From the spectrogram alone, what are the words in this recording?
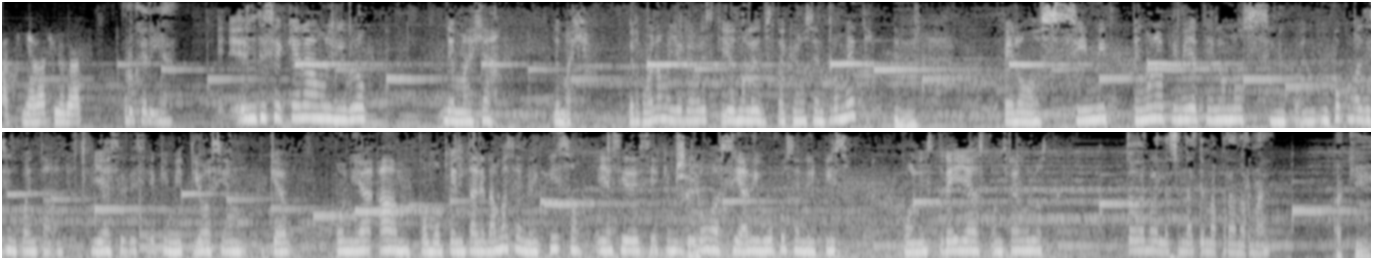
aquí en la ciudad. Brujería. Él decía que era un libro de magia, de magia. Pero como la mayoría de veces que ellos no les gusta que uno se entrometa. Pero sí, mi, tengo una prima, ella tiene unos 50, un poco más de 50 años. Y ella sí decía que mi tío hacía, que ponía am, como pentagramas en el piso. Ella sí decía que mi Sí. tío hacía dibujos en el piso, con estrellas, con triángulos. Todo en relación al tema paranormal. Aquí.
